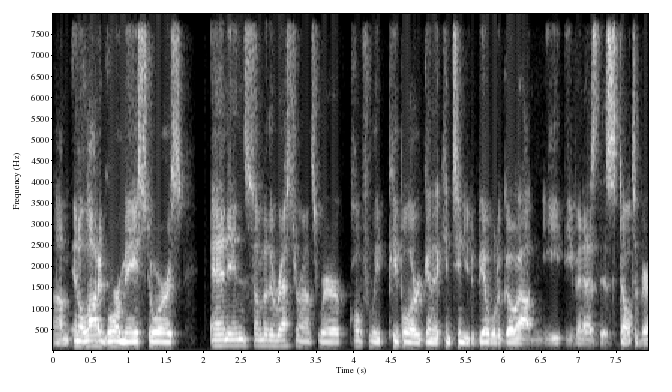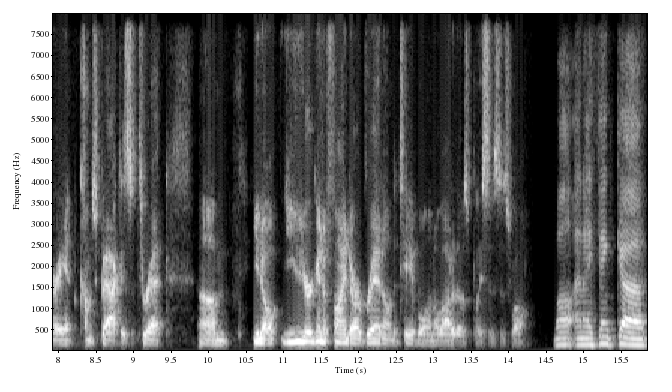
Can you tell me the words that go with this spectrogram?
um, in a lot of gourmet stores and in some of the restaurants where hopefully people are going to continue to be able to go out and eat even as this Delta variant comes back as a threat. Um, you know, you're going to find our bread on the table in a lot of those places as well. Well, and I think uh,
